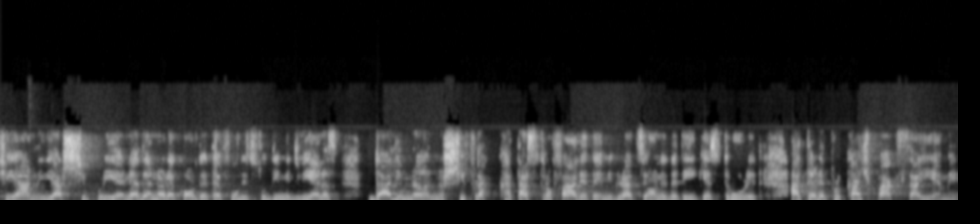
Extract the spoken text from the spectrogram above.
që janë jashtë Shqipërie. Ne dhe në rekordet e fundit studimit të Vjenës dalim në në shifra katastrofale të emigracionit dhe të ikjes së trurit. Atëherë për kaq pak sa jemi.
